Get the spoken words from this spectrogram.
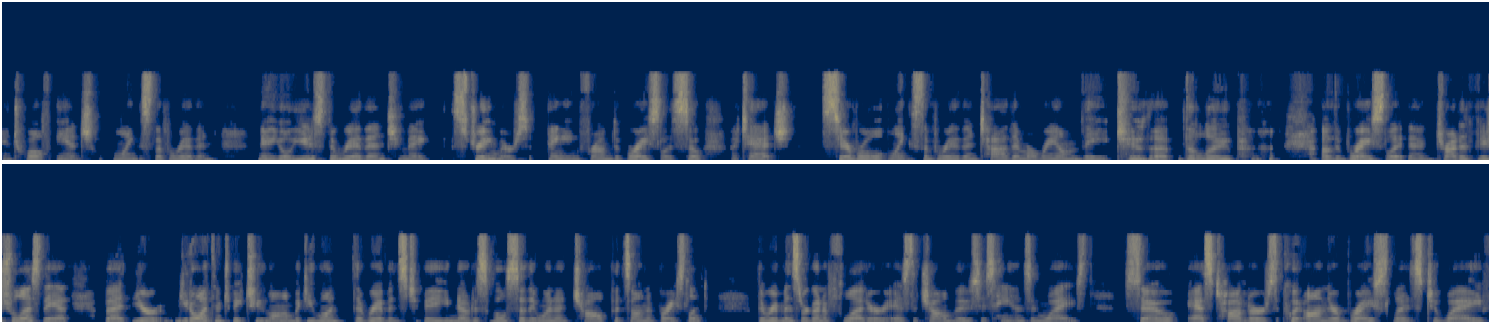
and 12 inch lengths of ribbon. Now you'll use the ribbon to make streamers hanging from the bracelets. So attach several lengths of ribbon, tie them around the to the the loop of the bracelet and try to visualize that. But you're you don't want them to be too long, but you want the ribbons to be noticeable so that when a child puts on a bracelet, the ribbons are going to flutter as the child moves his hands and waves. So, as toddlers put on their bracelets to wave,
